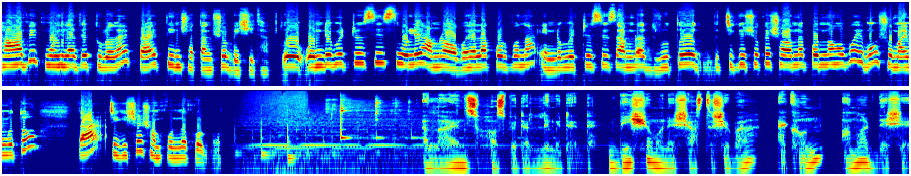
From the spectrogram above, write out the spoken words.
স্বাভাবিক মহিলাদের তুলনায় প্রায় তিন শতাংশ বেশি থাকে। তো এন্ডোমেট্রিওসিস হলে আমরা অবহেলা করব না এন্ডোমেট্রিওসিস আমরা দ্রুত চিকিৎসকের শরণাপন্ন হব এবং সময় মতো তার চিকিৎসা সম্পূর্ণ করব। অ্যালায়েন্স হসপিটাল লিমিটেড বিশ্বমানের স্বাস্থ্যসেবা এখন আমার দেশে।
